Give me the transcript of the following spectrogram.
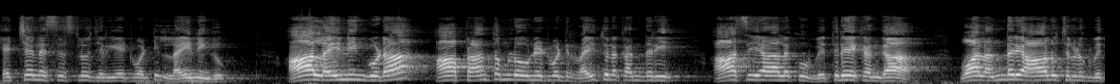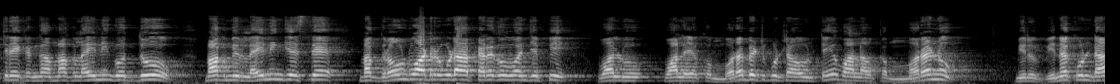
హెచ్ఎన్ఎస్ఎస్లో జరిగేటువంటి లైనింగ్. ఆ లైనింగ్ కూడా ఆ ప్రాంతంలో ఉన్నటువంటి రైతులకందరి ఆశయాలకు వ్యతిరేకంగా వాళ్ళందరి ఆలోచనలకు వ్యతిరేకంగా మాకు లైనింగ్ వద్దు మాకు మీరు లైనింగ్ చేస్తే మాకు గ్రౌండ్ వాటర్ కూడా పెరగవు అని చెప్పి వాళ్ళు వాళ్ళ యొక్క మొర పెట్టుకుంటా ఉంటే వాళ్ళ యొక్క మొరను మీరు వినకుండా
